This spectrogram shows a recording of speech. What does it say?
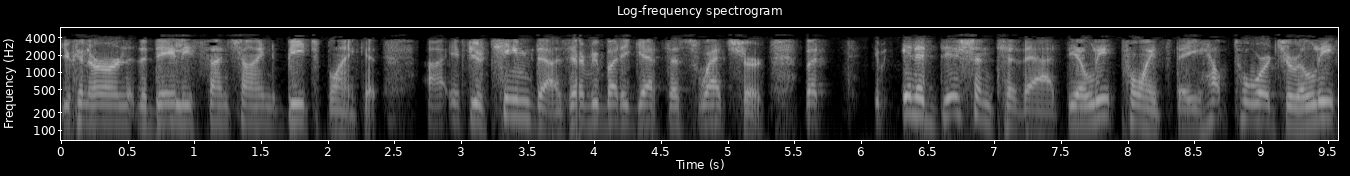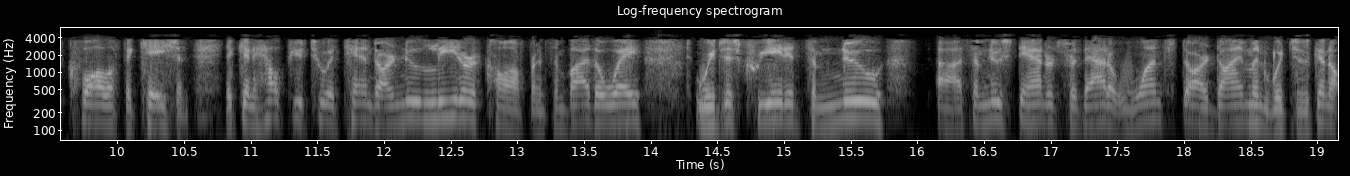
you can earn the daily sunshine beach blanket. Uh, if your team does, everybody gets a sweatshirt. In addition to that, the elite points, they help towards your elite qualification. It can help you to attend our new leader conference. And by the way, we just created some new uh, some new standards for that at One Star Diamond, which is going to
